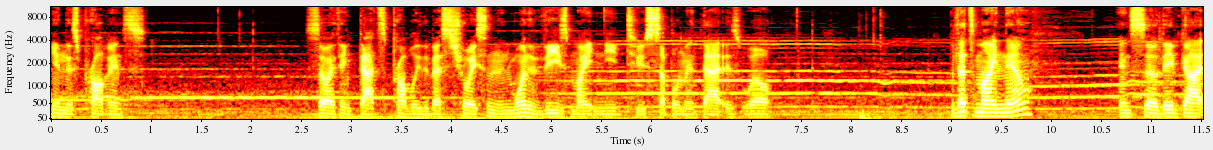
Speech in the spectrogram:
in this province. So I think that's probably the best choice, and one of these might need to supplement that as well. But that's mine now. And so they've got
